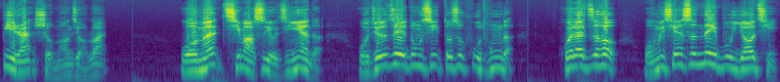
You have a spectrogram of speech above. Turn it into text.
必然手忙脚乱。我们起码是有经验的，我觉得这些东西都是互通的。回来之后，我们先是内部邀请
